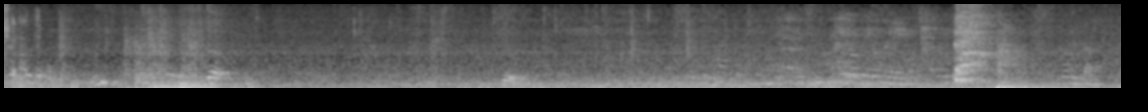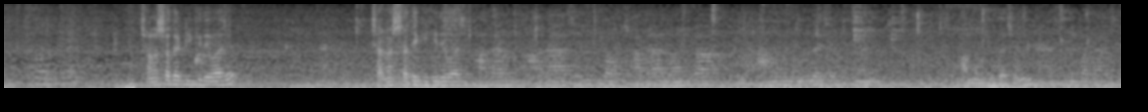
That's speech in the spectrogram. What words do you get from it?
ছানা দেব ছানার সাথে কী কী দেওয়া আছে? ছানার সাথে কী কী দেওয়া আছে? আদা আদা আছে আদা লঙ্কা আমুল দুধ আছে। আমুল দুধ? পাতা আছে।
